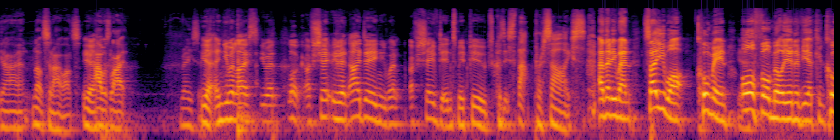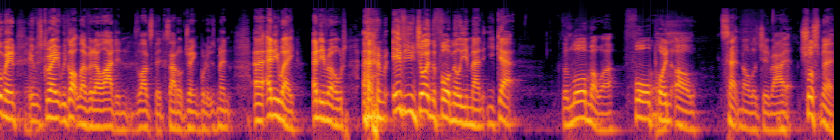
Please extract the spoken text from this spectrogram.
"Yeah, not tonight, lads." Yeah. I was like, "Racist." Yeah, and you went like you went. Look, I've shaved. You went ID, and you went. I've shaved it into my pubes because it's that precise. And then he went, tell you what, come in. All four million of you can come in. It was great. We got Leverdale. I didn't. The lads did because I don't drink, but it was mint. Uh, anyway, any road. Um, if you join the four million men, you get the lawnmower 4.0 oh. technology, right? Trust me,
